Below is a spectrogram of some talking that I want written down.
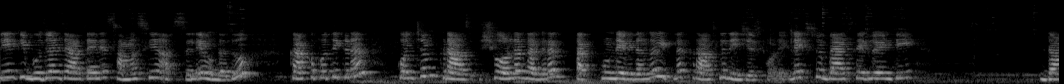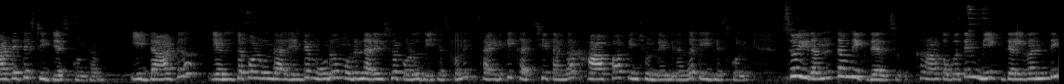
దీనికి భుజాలు జాతైన సమస్య అస్సలే ఉండదు. కాకపోతే ఇక్కడ కొంచెం క్రాస్ షోల్డర్ దగ్గర తక్కువ ఉండే విధంగా ఇట్లా క్రాస్లో తీసేసుకోండి. నెక్స్ట్ బ్యాక్ సైడ్లో ఏంటి? డాట్ అయితే స్టిచ్ చేసుకుంటాం. ఈ డాట్ ఎంత పొడుగు ఉండాలి అంటే మూడు మూడున్నర ఇంచుల పొడుగు తీసేసుకొని సైడ్కి ఖచ్చితంగా హాఫ్ హాఫ్ ఇంచ్ ఉండే విధంగా తీసేసుకోండి. సో ఇదంతా మీకు తెలుసు. కాకపోతే మీకు తెలియంది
